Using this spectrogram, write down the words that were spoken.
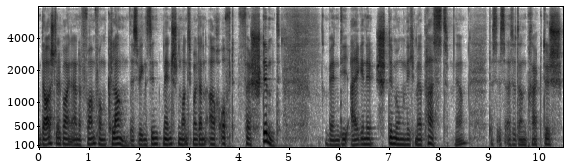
darstellbar in einer Form von Klang. Deswegen sind Menschen manchmal dann auch oft verstimmt wenn die eigene Stimmung nicht mehr passt. Ja? Das ist also dann praktisch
